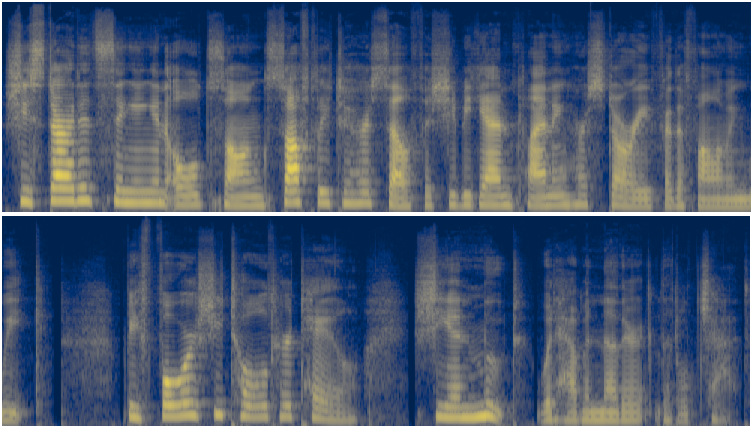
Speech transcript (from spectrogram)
She started singing an old song softly to herself as she began planning her story for the following week. Before she told her tale, she and Moot would have another little chat.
